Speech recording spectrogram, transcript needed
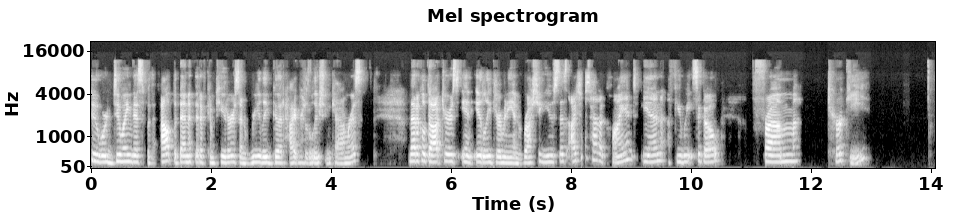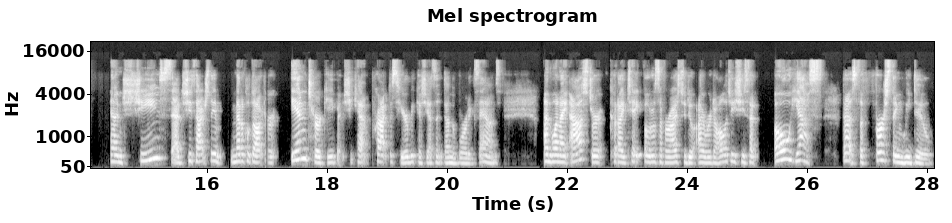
who were doing this without the benefit of computers and really good high resolution cameras. Medical doctors in Italy, Germany, and Russia use this. I just had a client in a few weeks ago from Turkey. And she said she's actually a medical doctor in Turkey, but she can't practice here because she hasn't done the board exams. And when I asked her, could I take photos of her eyes to do iridology? She said, Oh, yes, that's the first thing we do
